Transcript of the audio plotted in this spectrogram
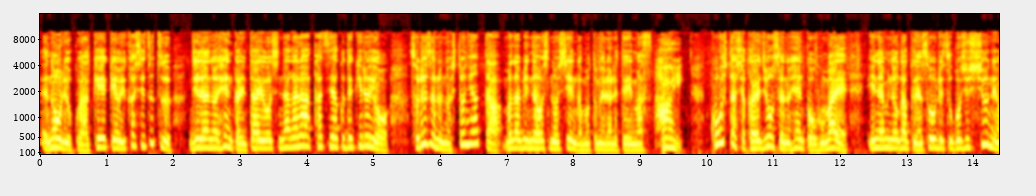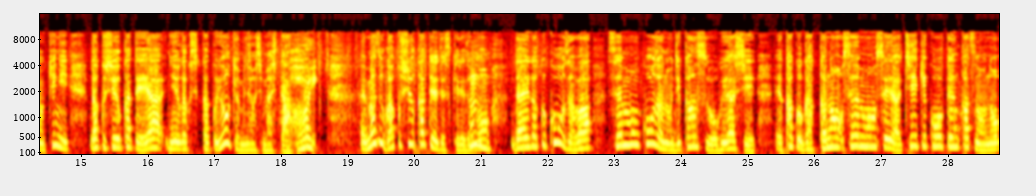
能力や経験を生かしつつ時代の変化に対応しながら活躍できるようそれぞれの人に合った学び直しの支援が求められています。はい、こうした社会情勢の変化を踏まえ稲美野学園創立50周年を機に学習課程や入学資格要件を見直しました。はいまず学習課程ですけれども、うん、大学講座は専門講座の時間数を増やし各学科の専門性や地域貢献活動の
